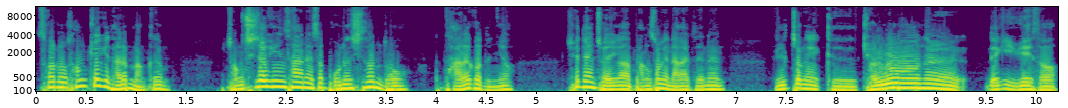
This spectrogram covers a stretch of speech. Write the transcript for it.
서로 성격이 다른 만큼 정치적인 사안에서 보는 시선도 다르거든요. 최대한 저희가 방송에 나갈 때는 일정의 그 결론을 내기 위해서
